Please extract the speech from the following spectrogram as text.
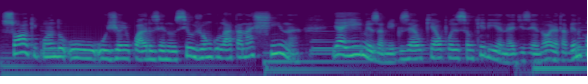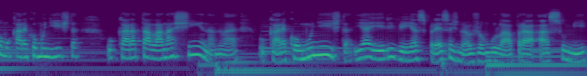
Só que quando o, o Jânio Quadros renuncia, o João Goulart tá na China. E aí, meus amigos, é o que a oposição queria, né? Dizendo, olha, tá vendo como o cara é comunista? O cara tá lá na China, não é? O cara é comunista. E aí ele vem às pressas, não é? O João Goulart para assumir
